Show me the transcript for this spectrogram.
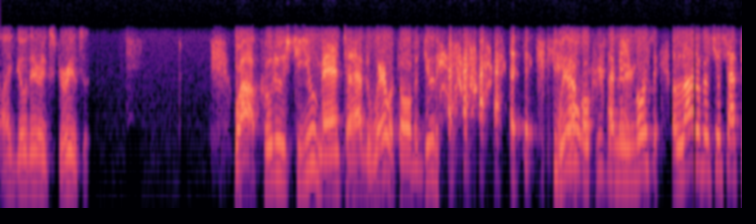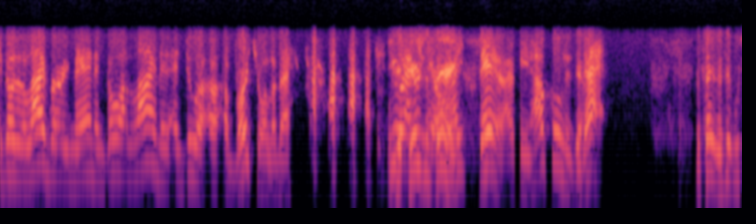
I go there and experience it. Wow, kudos to you, man, to have the wherewithal to do that. well, I thing. mean, most a lot of us just have to go to the library, man, and go online and, and do a, a, a virtual of that. you Here's the are right there. I mean, how cool is yeah. that? The thing that what's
